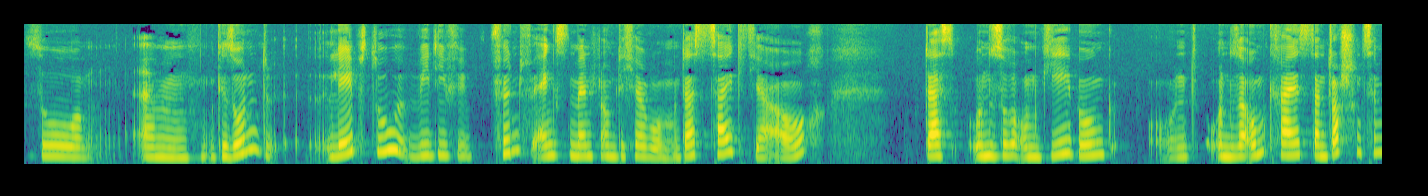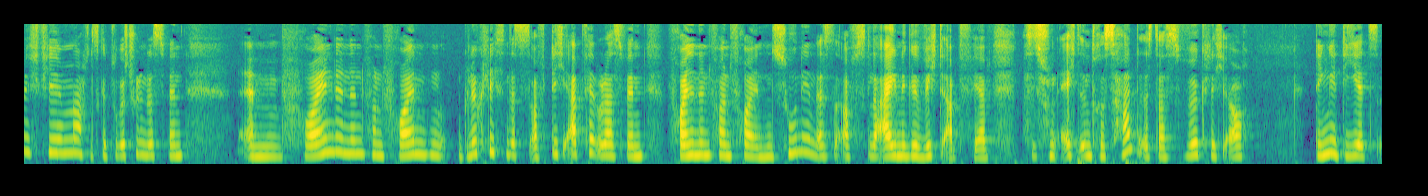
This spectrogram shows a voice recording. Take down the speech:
so ähm, gesund lebst du wie die fünf engsten Menschen um dich herum. Und das zeigt ja auch, dass unsere Umgebung und unser Umkreis dann doch schon ziemlich viel macht. Es gibt sogar Studien, dass wenn ähm, Freundinnen von Freunden glücklich sind, dass es auf dich abfärbt oder dass wenn Freundinnen von Freunden zunehmen, dass es aufs eigene Gewicht abfärbt. Was schon echt interessant ist, dass wirklich auch Dinge, die jetzt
